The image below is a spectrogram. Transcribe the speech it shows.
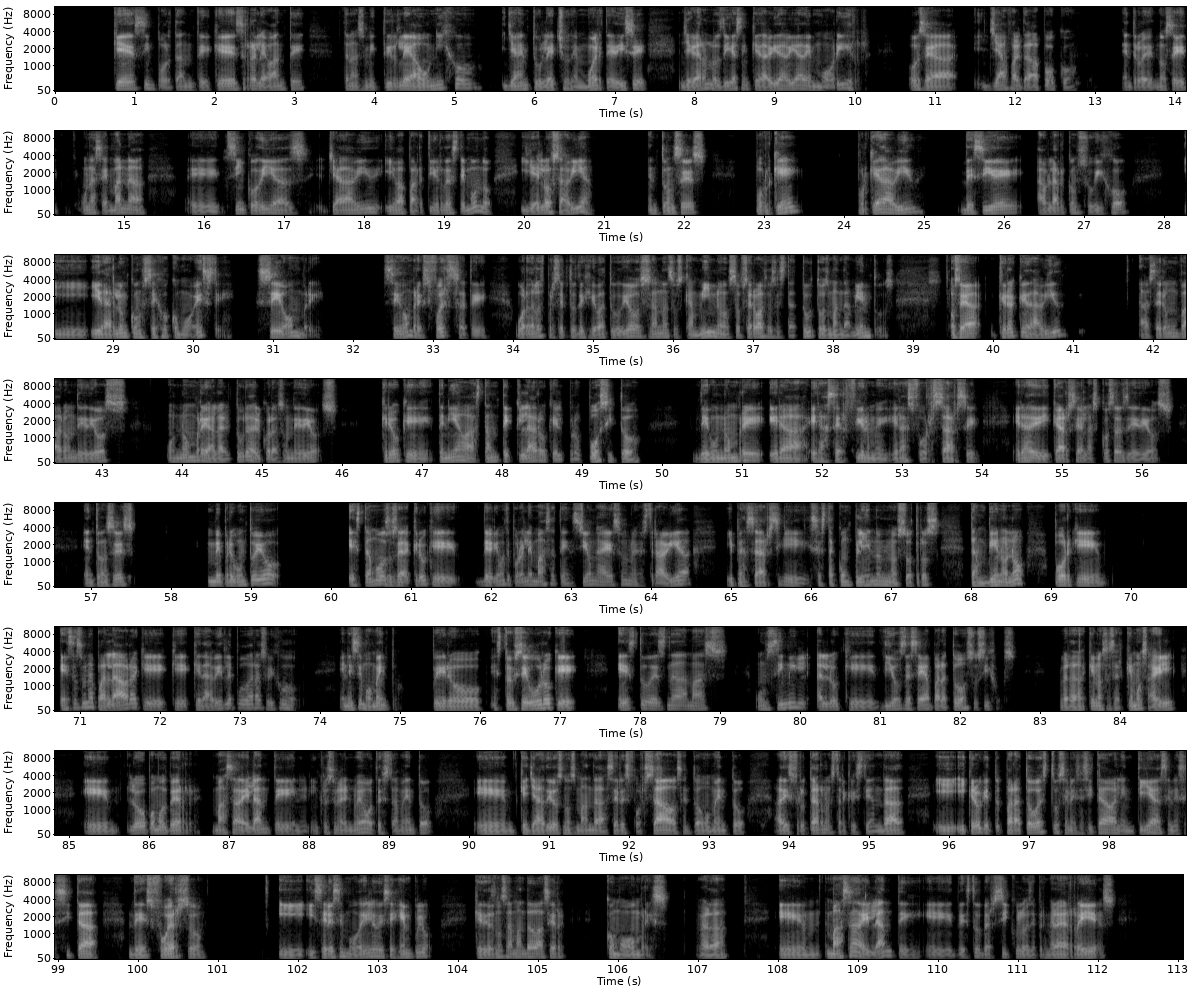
qué es importante, qué es relevante transmitirle a un hijo ya en tu lecho de muerte. Dice, llegaron los días en que David había de morir. O sea, ya faltaba poco. Dentro de, no sé, una semana, eh, cinco días, ya David iba a partir de este mundo. Y él lo sabía. Entonces, ¿por qué? ¿Por qué David decide hablar con su hijo y, y darle un consejo como este? Sé hombre. Sé hombre, esfuérzate, guarda los preceptos de Jehová tu Dios, anda sus caminos, observa sus estatutos, mandamientos. O sea, creo que David, al ser un varón de Dios, un hombre a la altura del corazón de Dios, creo que tenía bastante claro que el propósito de un hombre era, era ser firme, era esforzarse, era dedicarse a las cosas de Dios. Entonces, me pregunto yo, estamos, o sea, creo que deberíamos de ponerle más atención a eso en nuestra vida y pensar si se está cumpliendo en nosotros también o no, porque esta es una palabra que, que, que David le pudo dar a su hijo en ese momento, pero estoy seguro que esto es nada más un símil a lo que Dios desea para todos sus hijos, ¿verdad? Que nos acerquemos a Él. Eh, luego podemos ver más adelante, en el- incluso en el Nuevo Testamento, eh, que ya Dios nos manda a ser esforzados en todo momento, a disfrutar nuestra cristiandad. Y, creo que para todo esto se necesita valentía, se necesita de esfuerzo y, ser ese modelo, ese ejemplo que Dios nos ha mandado a hacer como hombres, ¿verdad? Em, más adelante eh, de estos versículos de Primera de Reyes,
